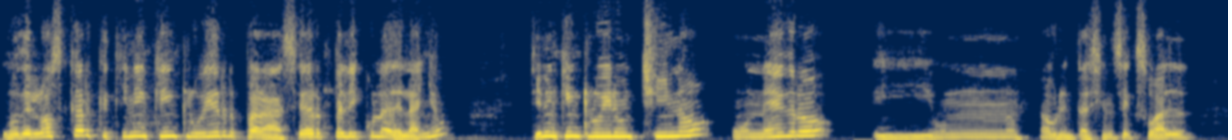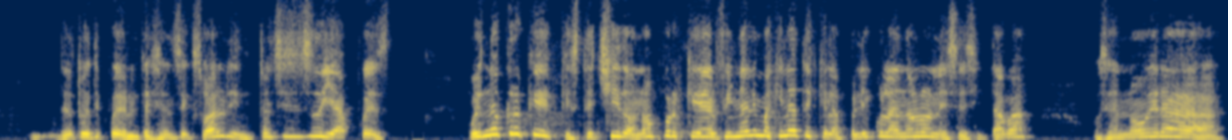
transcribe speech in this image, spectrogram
lo del Oscar que tienen que incluir para hacer película del año, tienen que incluir un chino, un negro y un- una orientación sexual, de otro tipo de orientación sexual. y Entonces eso ya pues, pues no creo que, que esté chido, ¿no? Porque al final imagínate que la película no lo necesitaba, o sea, no era,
